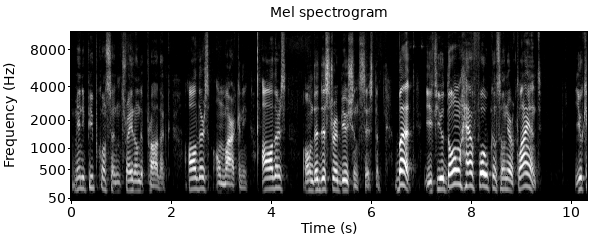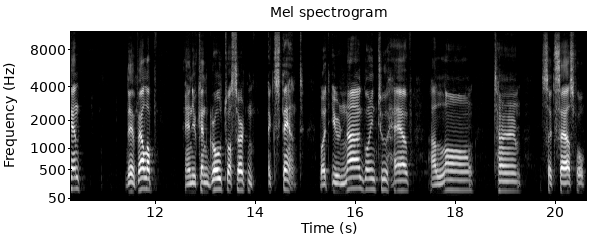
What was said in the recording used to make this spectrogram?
many people concentrate on the product others on marketing, others on the distribution system. But if you don't have focus on your client, you can develop and you can grow to a certain extent, but you're not going to have a long-term successful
